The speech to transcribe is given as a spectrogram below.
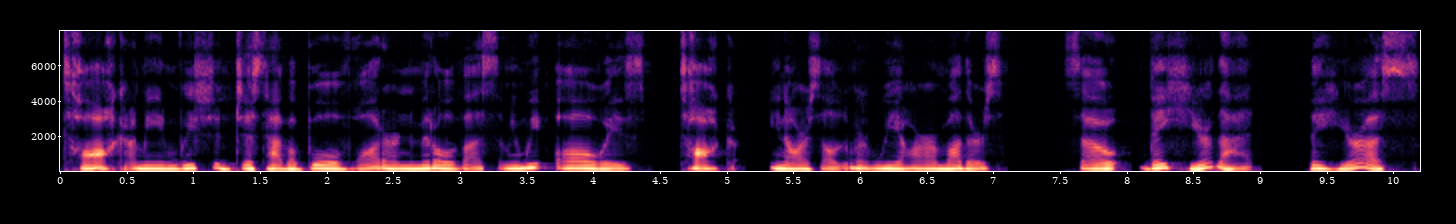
talk. I mean, we should just have a bowl of water in the middle of us. I mean, we always talk, you know, ourselves where we are our mothers. So they hear that. They hear us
